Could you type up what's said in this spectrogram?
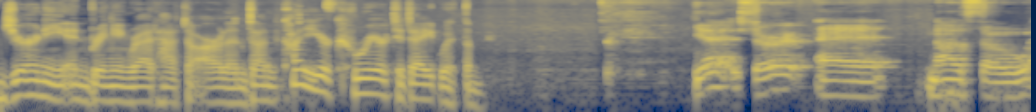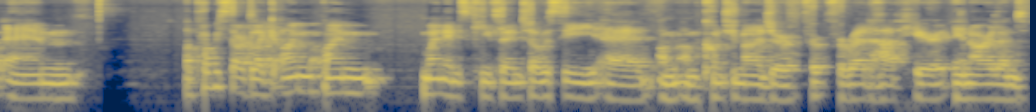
journey in bringing Red Hat to Ireland and kind of your career to date with them? Yeah, sure. Uh, Niall, so um, I'll probably start like I'm. I'm. My name is Keith Lynch. Obviously, uh, I'm, I'm country manager for, for Red Hat here in Ireland.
